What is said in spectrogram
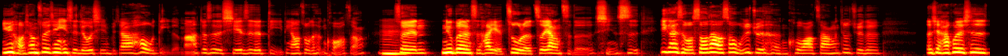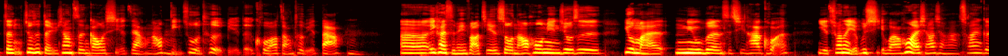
因为好像最近一直流行比较厚底的嘛，就是鞋子的底一定要做的很夸张，嗯，所以 New Balance 它也做了这样子的形式。一开始我收到的时候，我就觉得很夸张，就觉得，而且还会是增，就是等于像增高鞋这样，然后底做的特别的夸张，特别大，嗯。呃，一开始没法接受，然后后面就是又买 New Balance 其他款，也穿的也不喜欢。后来想想啊，穿一个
